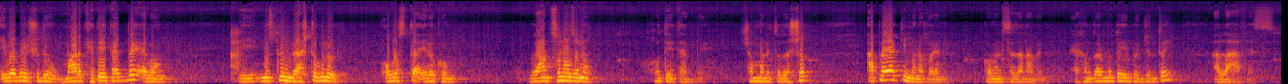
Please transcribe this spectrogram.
এভাবে শুধু মার খেতেই থাকবে এবং এই মুসলিম রাষ্ট্রগুলোর অবস্থা এরকম লাঞ্ছনাজনক হতেই থাকবে। সম্মানিত দর্শক, আপনারা কি মনে করেন? কমেন্টসে জানাবেন। এখনকার মতো এই পর্যন্তই। আল্লাহ হাফেজ।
